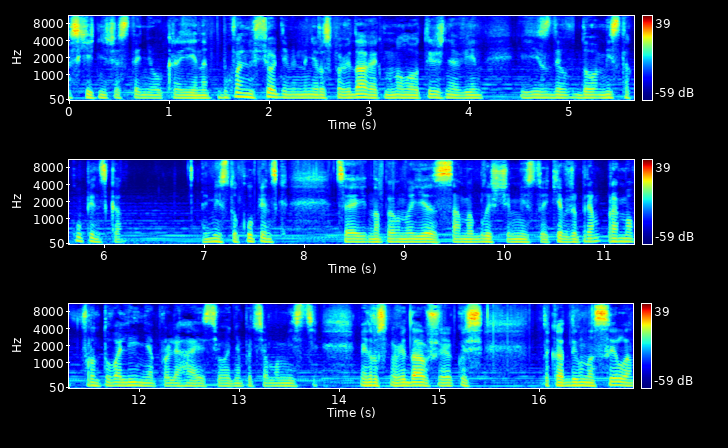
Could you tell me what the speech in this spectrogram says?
східній частині України. Буквально сьогодні він мені розповідав, як минулого тижня він їздив до міста Куп'янська. Місто Куп'янськ це, напевно, є саме ближче місто, яке вже прям, прямо фронтова лінія пролягає сьогодні по цьому місті. Він розповідав, що якось така дивна сила.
